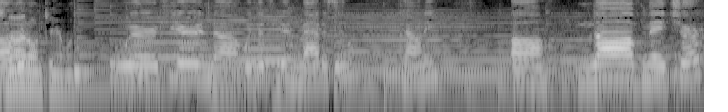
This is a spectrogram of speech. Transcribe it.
Uh, not we're, on camera? We're here in, uh, we live here in Madison County. Love nature,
